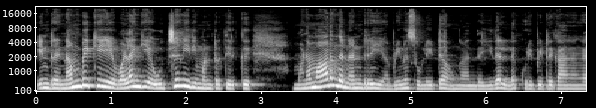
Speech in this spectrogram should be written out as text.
என்ற நம்பிக்கையை வழங்கிய உச்சநீதிமன்றத்திற்கு மனமார்ந்த நன்றி அப்படின்னு சொல்லிட்டு அவங்க அந்த இதழில் குறிப்பிட்டிருக்காங்கங்க.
